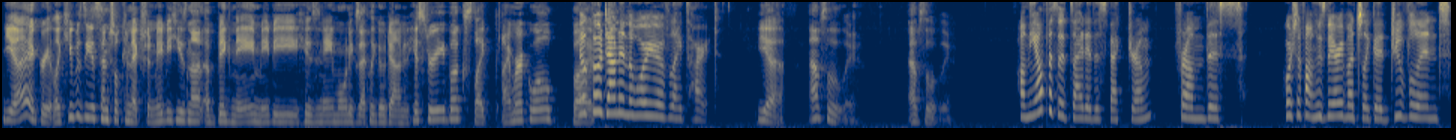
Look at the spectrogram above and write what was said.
Yeah, I agree. Like he was the essential connection. Maybe he's not a big name. Maybe his name won't exactly go down in history books like Aymeric will, but he'll go down in the Warrior of Light's heart. Yeah, absolutely, absolutely. On the opposite side of the spectrum from this Haurchefant, who's very much like a jubilant,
